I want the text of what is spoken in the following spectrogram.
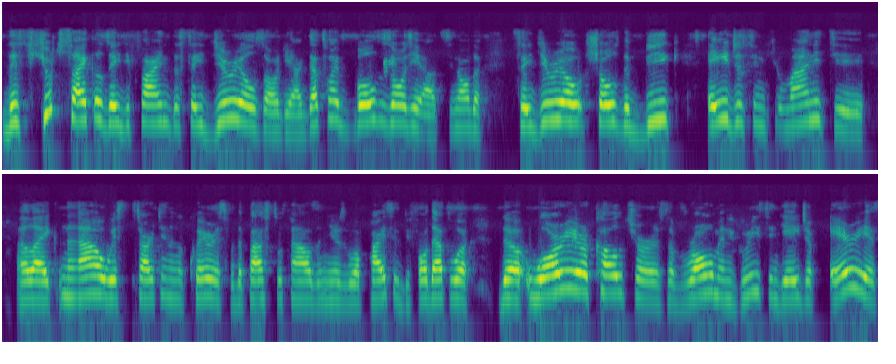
These huge cycles they define the sidereal zodiac. That's why both zodiacs, you know, the Sidereal shows the big ages in humanity. Uh, like now we're starting in Aquarius for the past 2,000 years we were Pisces. Before that were the warrior cultures of Rome and Greece in the age of Aries.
